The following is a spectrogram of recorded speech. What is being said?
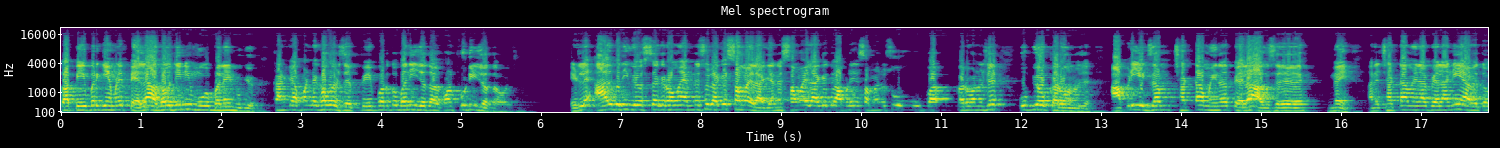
તો આ પેપર કે એમણે પહેલા અગાઉથી નહીં બનાવી મૂક્યો. કારણ કે આપણને ખબર છે પેપર તો બની જતા હોય, પણ ફૂટી જતા હોય છે. એટલે આ બધી વ્યવસ્થા કરવામાં એમને શું લાગે? સમય લાગે. અને સમય લાગે તો આપણે સમયનો શું કરવાનો છે? ઉપયોગ કરવાનો છે. આપણી એક્ઝામ છઠ્ઠા મહિના પહેલા આવશે નહીં. અને છઠ્ઠા મહિના પહેલા નહીં આવે તો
